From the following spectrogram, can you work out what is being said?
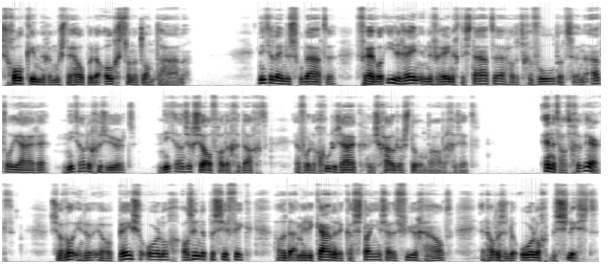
Schoolkinderen moesten helpen de oogst van het land te halen. Niet alleen de soldaten, vrijwel iedereen in de Verenigde Staten had het gevoel dat ze een aantal jaren niet hadden gezeurd, niet aan zichzelf hadden gedacht en voor de goede zaak hun schouders eronder hadden gezet. En het had gewerkt. Zowel in de Europese oorlog als in de Pacific hadden de Amerikanen de kastanjes uit het vuur gehaald en hadden ze de oorlog beslist.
